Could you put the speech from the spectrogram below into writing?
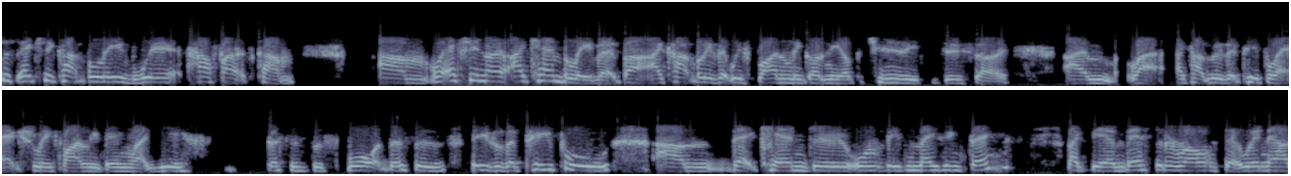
just actually can't believe where how far it's come. Um, well, actually, no, I can believe it, but I can't believe that we've finally gotten the opportunity to do so. I'm like, I can't believe that people are actually finally being like, yes, this is the sport. This is these are the people um, that can do all of these amazing things, like the ambassador roles that we're now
